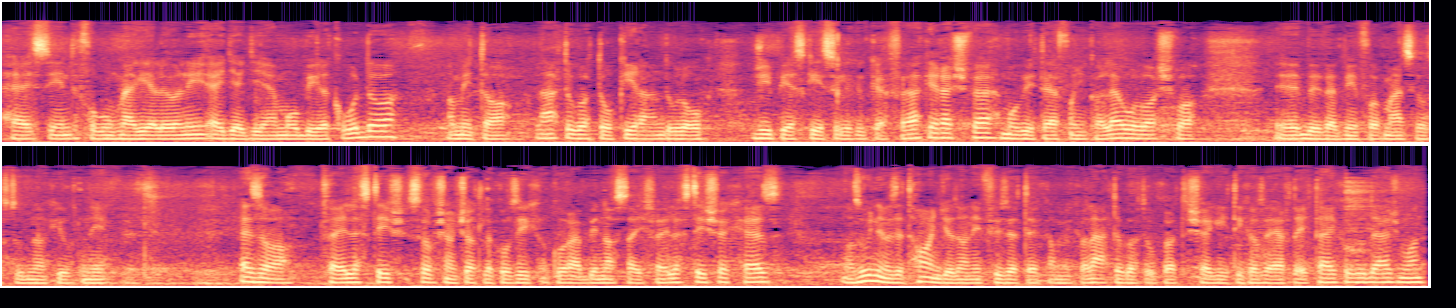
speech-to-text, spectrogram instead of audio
helyszínt fogunk megjelölni egy-egy ilyen mobil kóddal, amit a látogatók, kirándulók GPS készülékükkel felkeresve, mobiltelefonjukkal leolvasva bővebb információhoz tudnak jutni. Ez a fejlesztés szorosan csatlakozik a korábbi naszály fejlesztésekhez. Az úgynevezett hangyadani füzetek, amik a látogatókat segítik az erdei tájékozódásban,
